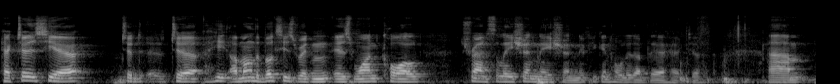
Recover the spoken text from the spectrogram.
Hector is here to, to he, among the books he's written is one called Translation Nation. If you can hold it up there, Hector. Um,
